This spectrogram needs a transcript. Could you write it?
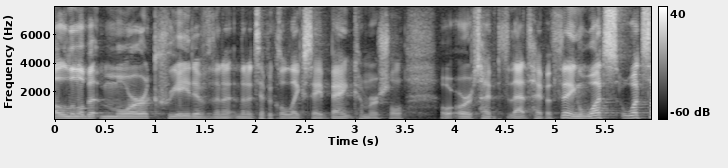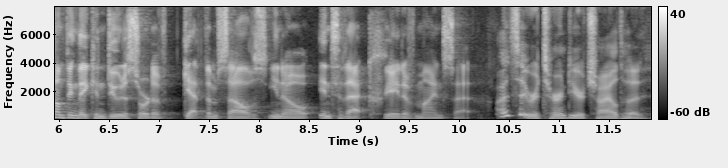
a little bit more creative than a, than a typical like say bank commercial or, or type that type of thing. What's what's something they can do to sort of get themselves you know into that creative mindset? I'd say return to your childhood.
